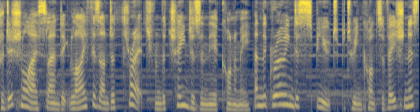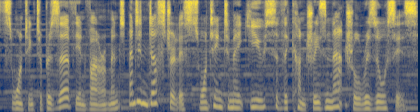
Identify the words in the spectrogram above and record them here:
Traditional Icelandic life is under threat from the changes in the economy and the growing dispute between conservationists wanting to preserve the environment and industrialists wanting to make use of the country's natural resources.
